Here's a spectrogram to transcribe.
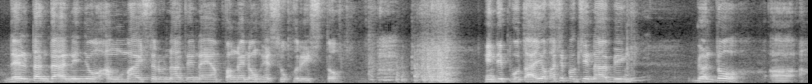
Dahil tandaan ninyo, ang maestro natin ay ang Panginoong Hesus Kristo. Hindi po tayo kasi pag sinabing ganito, ah,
